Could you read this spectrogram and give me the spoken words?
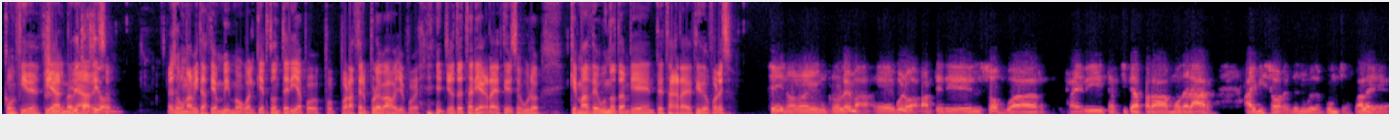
confidencial. una habitación. eso. una habitación mismo, cualquier tontería, pues por, hacer pruebas, oye, pues yo te estaría agradecido y seguro que más de uno también te está agradecido por eso. Sí, no, no hay ningún problema. Eh, bueno, aparte del software Revit, Archicad para modelar, hay visores de nube de puntos, ¿vale?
